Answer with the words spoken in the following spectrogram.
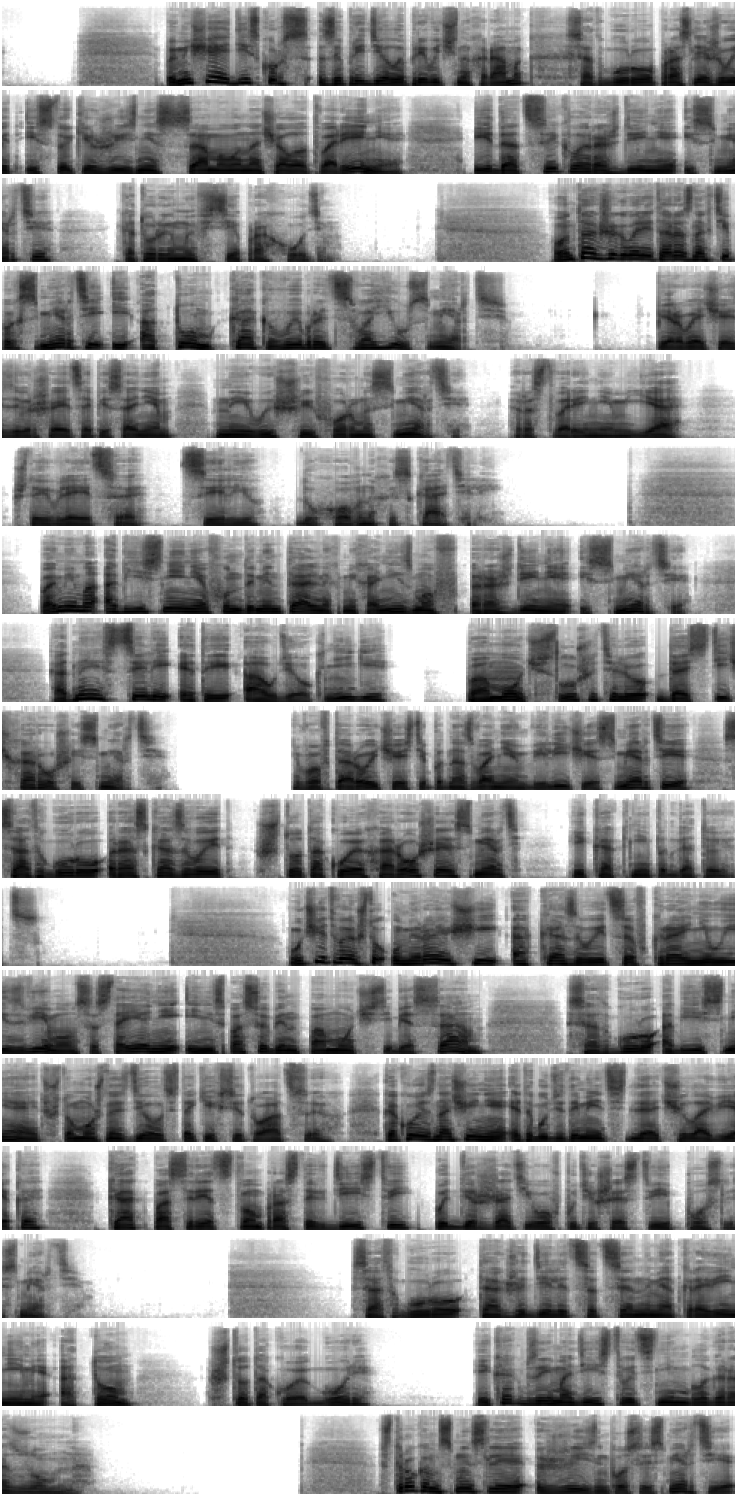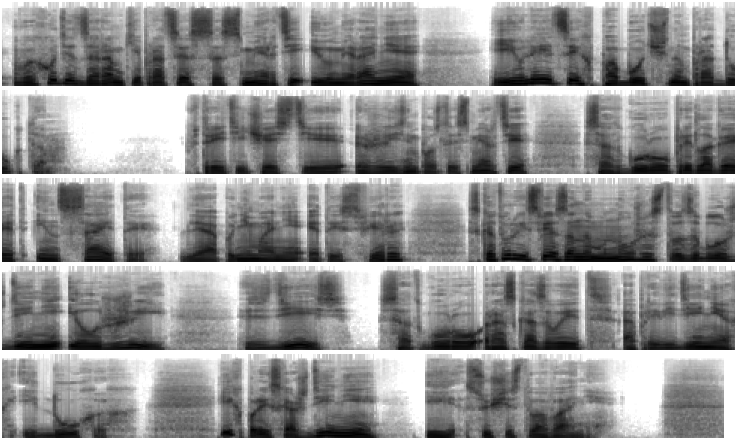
Помещая дискурс за пределы привычных рамок, Садгуру прослеживает истоки жизни с самого начала творения и до цикла рождения и смерти, которые мы все проходим. Он также говорит о разных типах смерти и о том, как выбрать свою смерть. Первая часть завершается описанием наивысшей формы смерти, растворением «я», что является целью духовных искателей. Помимо объяснения фундаментальных механизмов рождения и смерти, одна из целей этой аудиокниги — помочь слушателю достичь хорошей смерти. Во второй части под названием «Величие смерти» Садхгуру рассказывает, что такое хорошая смерть и как к ней подготовиться. Учитывая, что умирающий оказывается в крайне уязвимом состоянии и не способен помочь себе сам — Садгуру объясняет, что можно сделать в таких ситуациях, какое значение это будет иметь для человека, как посредством простых действий поддержать его в путешествии после смерти. Садгуру также делится ценными откровениями о том, что такое горе и как взаимодействовать с ним благоразумно. В строгом смысле жизнь после смерти выходит за рамки процесса смерти и умирания – и является их побочным продуктом. В третьей части «Жизнь после смерти» Садгуру предлагает инсайты для понимания этой сферы, с которой связано множество заблуждений и лжи, Здесь Садгуру рассказывает о привидениях и духах, их происхождении и существовании,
